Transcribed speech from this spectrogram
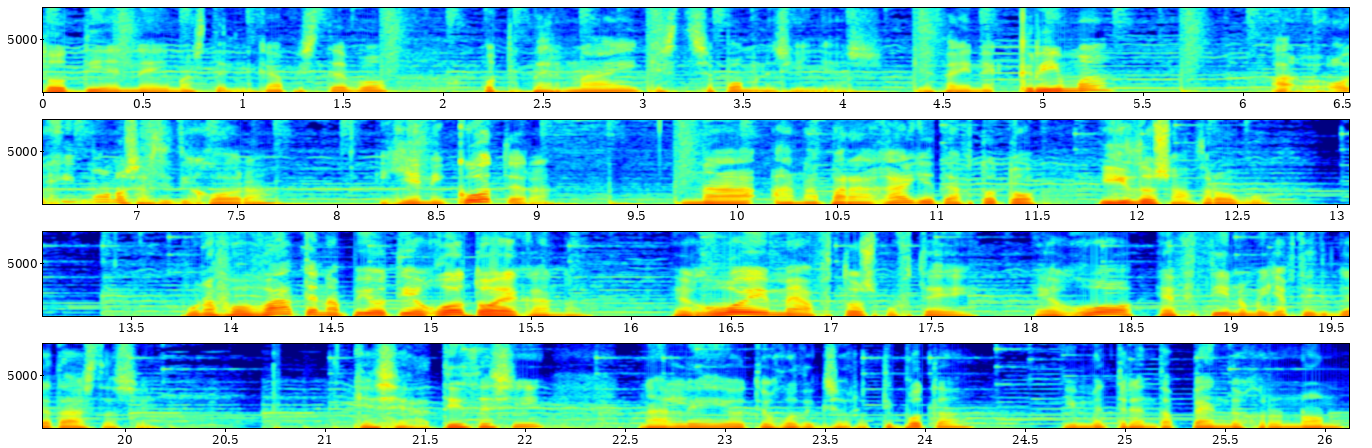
Το DNA μας τελικά πιστεύω ότι περνάει και στις επόμενες γενιές. Και θα είναι κρίμα, όχι μόνο σε αυτή τη χώρα, γενικότερα να αναπαραγάγεται αυτό το είδος ανθρώπου. Που να φοβάται να πει ότι εγώ το έκανα. Εγώ είμαι αυτός που φταίει. Εγώ ευθύνομαι για αυτή την κατάσταση. Και σε αντίθεση να λέει ότι εγώ δεν ξέρω τίποτα, είμαι 35 χρονών,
